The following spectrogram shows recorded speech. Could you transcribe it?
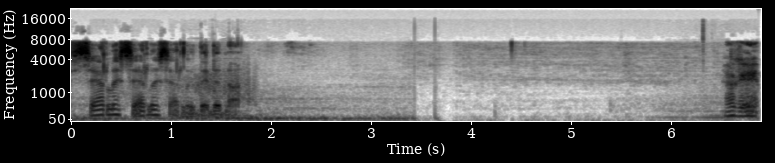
sadly, sadly, sadly, they did not. Okay.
